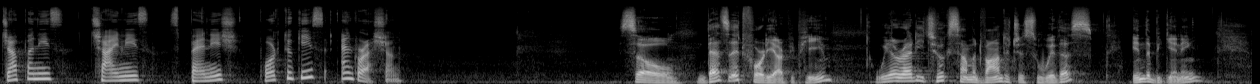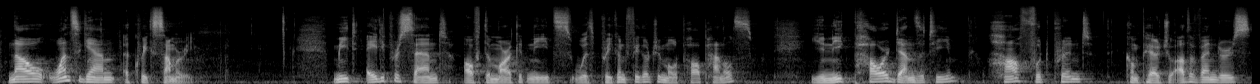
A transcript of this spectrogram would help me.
Japanese, Chinese, Spanish, Portuguese, and Russian. So that's it for the RPP. We already took some advantages with us in the beginning. Now, once again, a quick summary. Meet 80% of the market needs with pre-configured remote power panels, unique power density, half footprint compared to other vendors,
